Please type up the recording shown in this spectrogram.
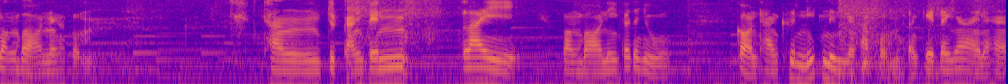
วังบอนนะครับผม ทางจุดกลางเต็นท์ไล่วังบอนนี้ก็จะอยู่ก่อนทางขึ้นนิดนึงนะครับผมสังเกตได้ง่ายนะฮะ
